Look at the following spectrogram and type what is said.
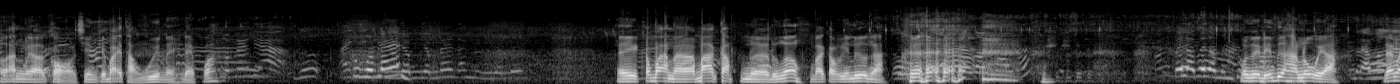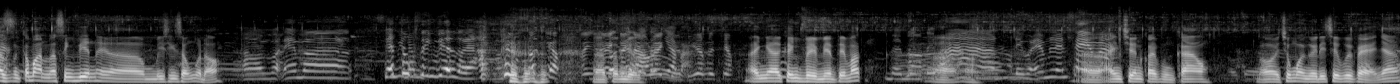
nó ăn à, cỏ trên cái bãi thảo nguyên này, đẹp quá. Đây các bạn là ba cặp đúng không? Ba cặp với nương à? Mọi người đến từ hà nội à? Đang là các bạn là sinh viên hay là mình sinh sống ở đó? Ờ, bọn em kết thúc sinh viên rồi ạ. À, tốt nghiệp. anh à, kênh về miền tây bắc. Về À, à, để bọn em lên xem Ờ, anh chuyên quay vùng cao. Rồi chúc mọi người đi chơi vui vẻ nhá.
